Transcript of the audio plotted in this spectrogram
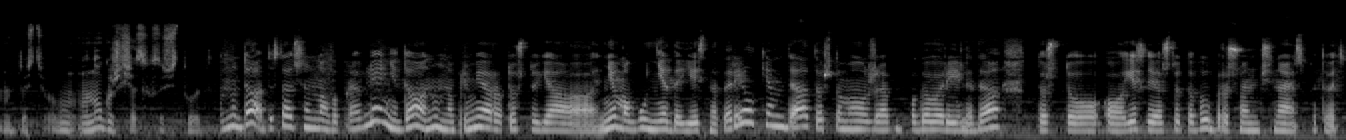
Ну, то есть много же сейчас их существует. Ну да, достаточно много проявлений, да. Ну, например, то, что я не могу не доесть на тарелке, да, то, что мы уже поговорили, да, то, что э, если я что-то выброшу, я начинаю испытывать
